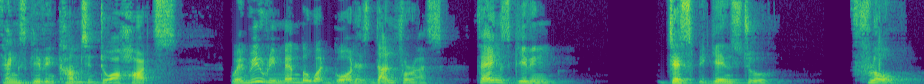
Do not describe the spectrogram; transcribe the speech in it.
thanksgiving comes into our hearts. When we remember what God has done for us, thanksgiving just begins to flow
